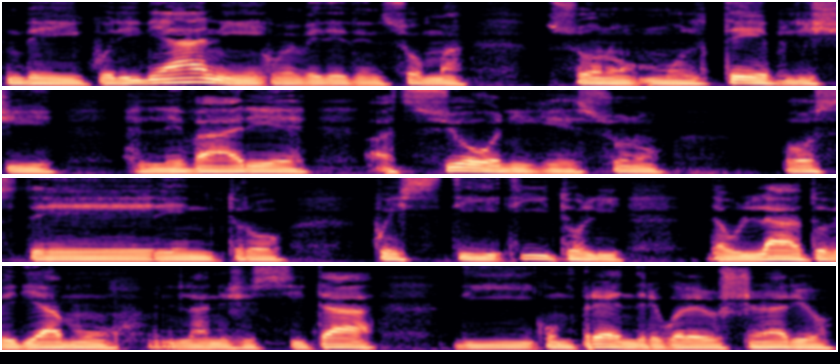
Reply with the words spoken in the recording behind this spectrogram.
dei quotidiani, come vedete insomma sono molteplici le varie azioni che sono poste dentro questi titoli. Da un lato vediamo la necessità di comprendere qual è lo scenario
